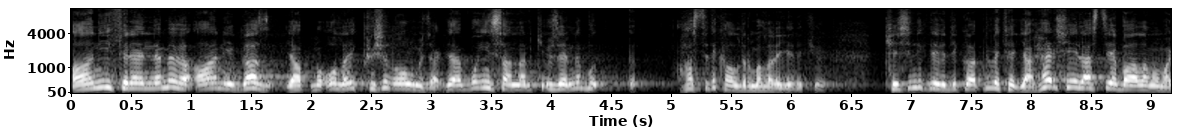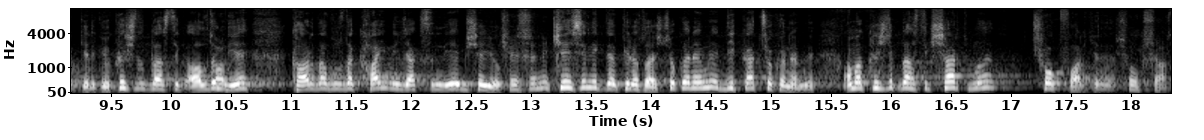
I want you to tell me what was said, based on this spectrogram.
Ani frenleme ve ani gaz yapma olayı kışın olmayacak. Ya bu insanların ki üzerine bu e, hasreti kaldırmaları gerekiyor. Kesinlikle ve dikkatli ve te- ya her şeyi lastiğe bağlamamak gerekiyor. Kışlık lastik aldım diye karda buzda kaymayacaksın diye bir şey yok. Kesinlikle. Kesinlikle pilotaj çok önemli, dikkat çok önemli. Ama kışlık lastik şart mı? Çok fark eder. Çok şart.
